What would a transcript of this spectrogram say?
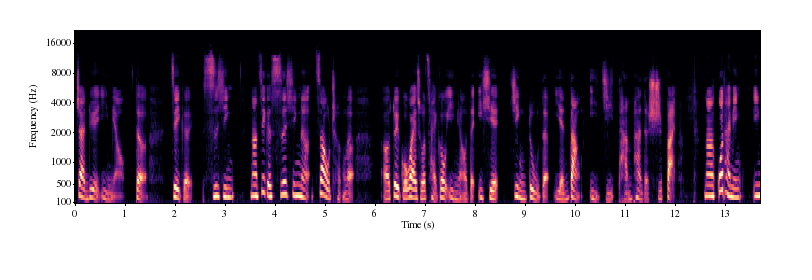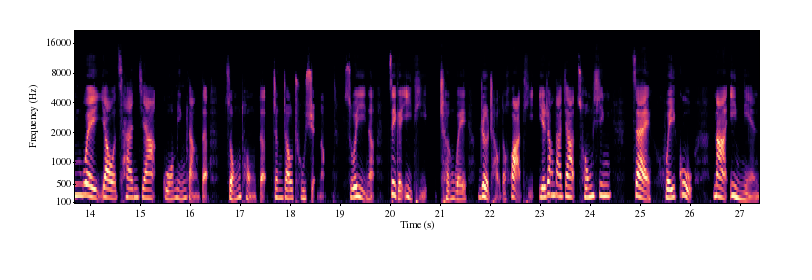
战略疫苗的这个私心？那这个私心呢，造成了呃对国外所采购疫苗的一些进度的延宕以及谈判的失败。那郭台铭因为要参加国民党的总统的征召初选呢，所以呢这个议题成为热炒的话题，也让大家重新再回顾那一年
